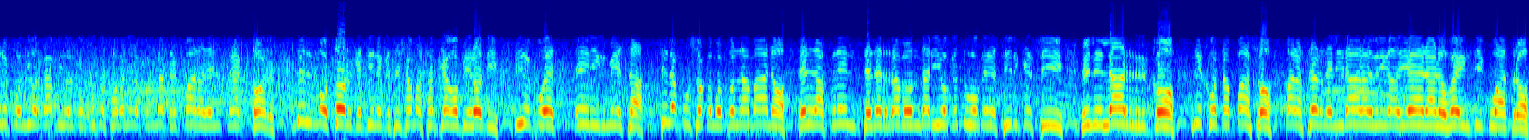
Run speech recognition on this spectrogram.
Respondió rápido el conjunto sabalero con una trepada del tractor, del motor que tiene que se llama Santiago Pierotti. Y después Eric Mesa se la puso como con la mano en la frente de Ramón Darío que tuvo que decir que sí en el arco dejó tapazo para hacer delirar al brigadier a los 24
